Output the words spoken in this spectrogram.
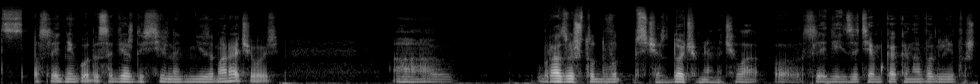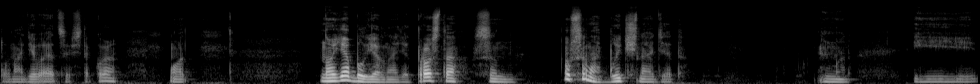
с последние годы с одеждой сильно не заморачиваюсь. А, разве что вот сейчас дочь у меня начала э, следить за тем, как она выглядит, что она одевается и все такое. Вот. Но я был явно одет просто, сын, ну, сын обычно одет. Вот. И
